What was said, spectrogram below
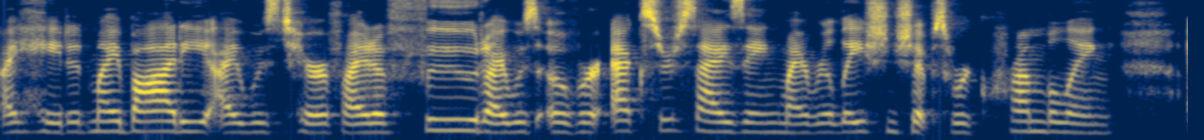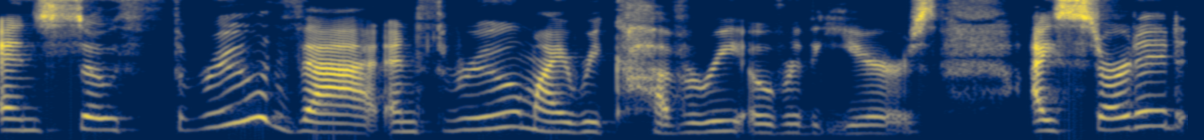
I hated my body. I was terrified of food. I was over exercising. My relationships were crumbling. And so through that and through my recovery over the years, I started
